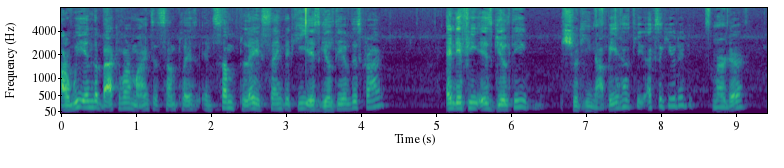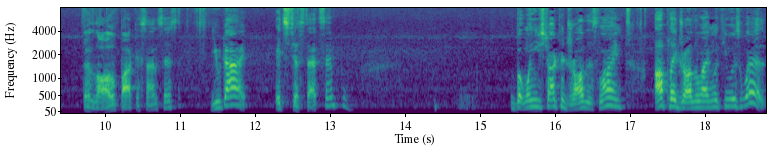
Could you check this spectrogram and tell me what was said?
Are we in the back of our minds at some place, in some place saying that he is guilty of this crime? And if he is guilty, should he not be executed? Murder, the law of Pakistan says, you die. It's just that simple. But when you start to draw this line, I'll play draw the line with you as well.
